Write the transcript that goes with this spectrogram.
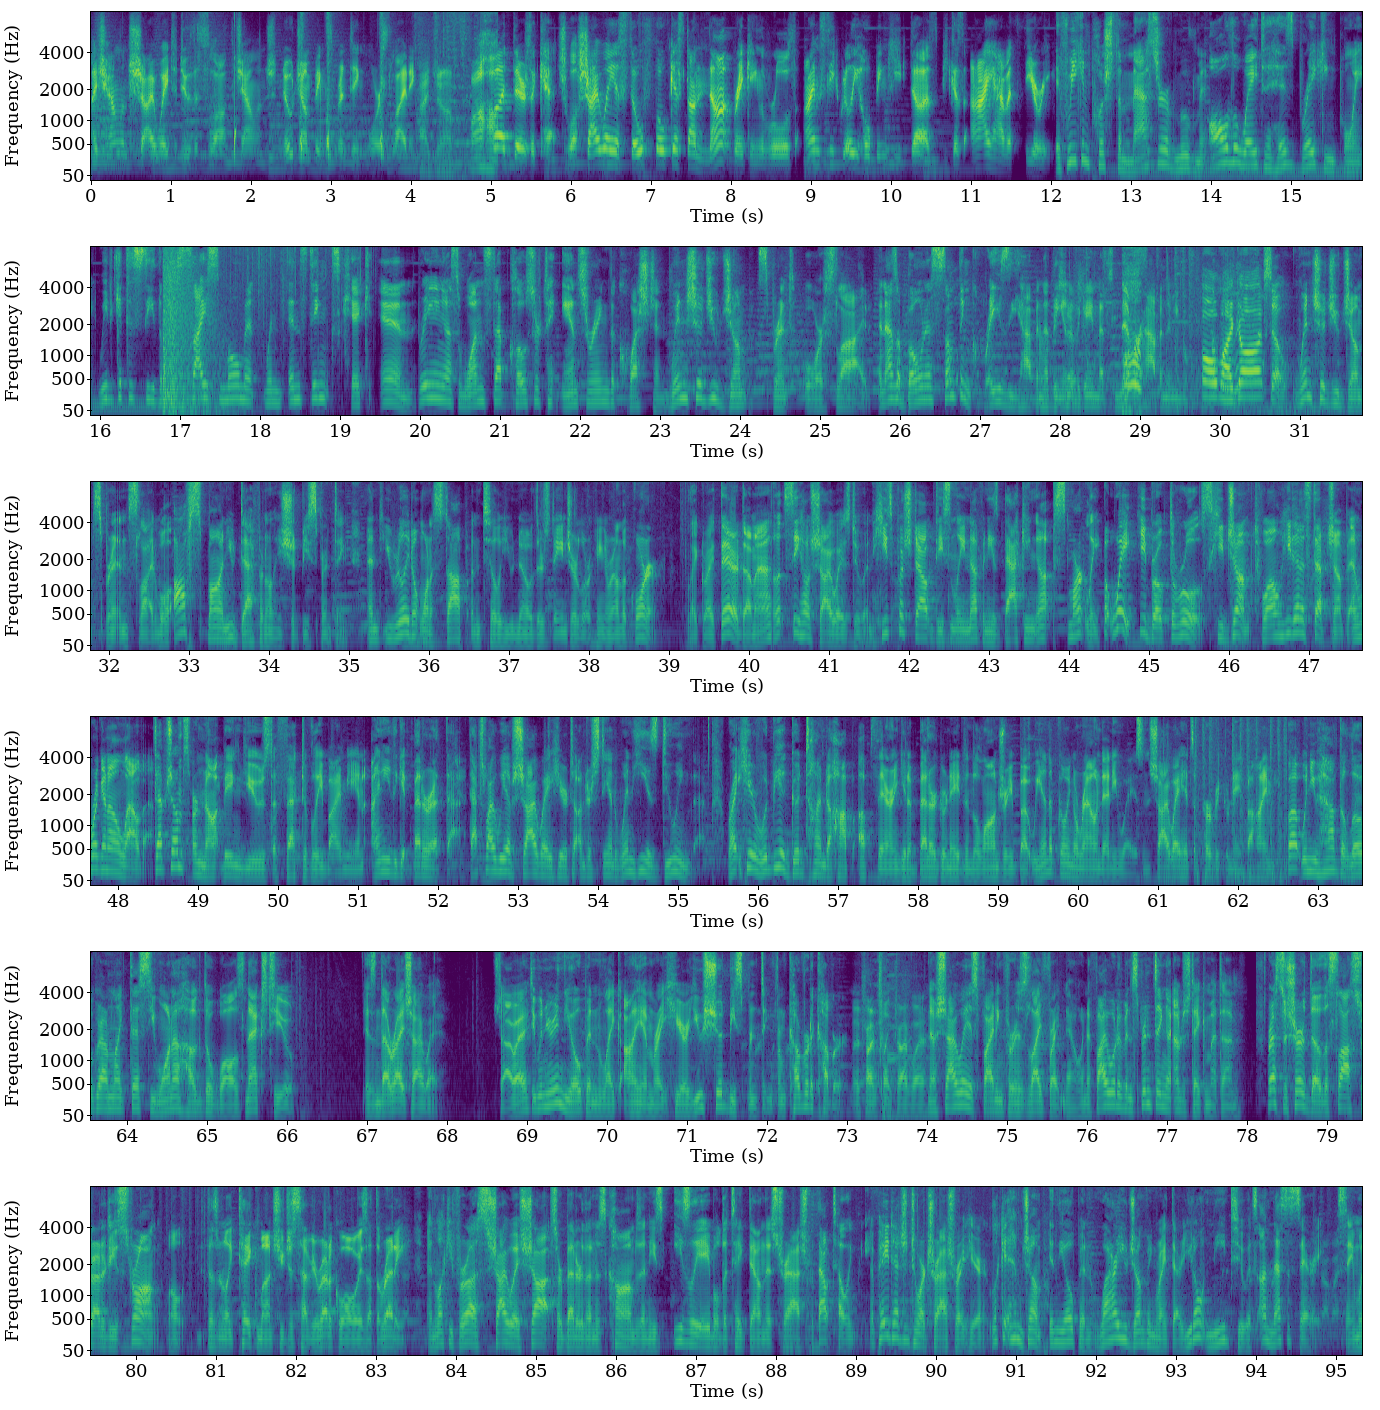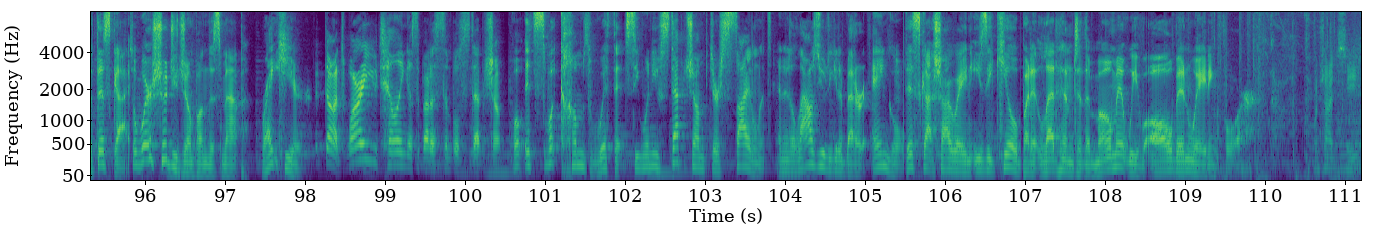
I challenge Shyway to do the sloth challenge. No jumping, sprinting, or sliding. I jumped. Fuck. But there's a catch. While Shyway is so focused on not breaking the rules, I'm secretly hoping he does because I have a theory. If we can push the master of movement all the way to his breaking point, we'd get to see the precise moment when instincts kick in, bringing us one step closer to answering the question when should you jump, sprint, or slide? And as a bonus, something crazy happened at the end of the game that's never happened to me before. Oh, Oh my god. So, when should you jump, sprint, and slide? Well, off spawn, you definitely should be sprinting, and you really don't want to stop until you know there's danger lurking around the corner. Like right there, dumbass. Let's see how Shyway's doing. He's pushed out decently enough and he's backing up smartly. But wait, he broke the rules. He jumped. Well, he did a step jump, and we're gonna allow that. Step jumps are not being used effectively by me, and I need to get better at that. That's why we have Shyway here to understand when he is doing that. Right here would be a good time to hop up there and get a better grenade into laundry, but we end up going around anyways, and Shyway hits a perfect grenade behind me. But when you have the low ground like this, you wanna hug the walls next to you. Isn't that right, Shyway? Shyway? See, when you're in the open like I am right here, you should be sprinting from cover to cover. I'm gonna try and flank driveway. Now, Shyway is fighting for his life right now, and if I would have been sprinting, I'm just taking my time. Rest assured, though, the sloth strategy is strong. Well, it doesn't really take much, you just have your reticle always at the ready. And lucky for us, Shyway's shots are better than his comms, and he's easily able to take down this trash without telling me. Now, pay attention to our trash right here. Look at him jump in the open. Why are you jumping right there? You don't need to, it's unnecessary. Same with this guy. So, where should you jump on this map? Right here. But Dodds, why are you telling us about a simple step jump? Well, it's what comes with it. See, when you step jump, you're silent, and it allows you to get a better angle. This got Shyway an easy kill, but it led him to the moment we've all been waiting for. One shot C.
